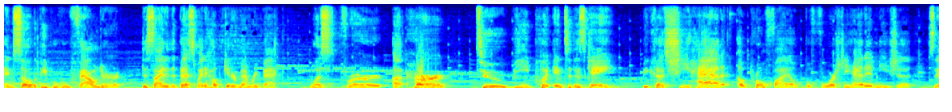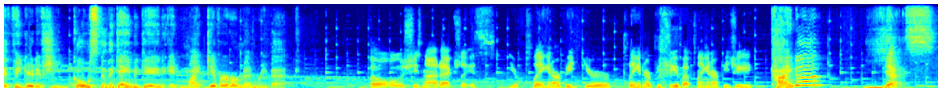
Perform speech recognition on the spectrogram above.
and so the people who found her decided the best way to help get her memory back was for uh, her to be put into this game because she had a profile before she had amnesia. So they figured if she goes through the game again, it might give her her memory back. So she's not actually. It's you're playing an RPG. You're playing an RPG about playing an RPG. Kinda? Yes.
